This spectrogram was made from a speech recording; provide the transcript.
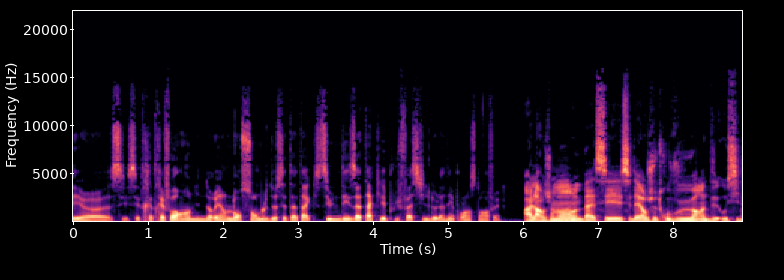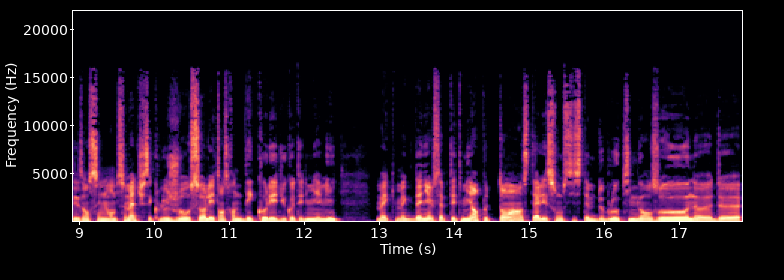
Euh, c'est très très fort, hein, mine de rien. L'ensemble de cette attaque, c'est une des attaques les plus faciles de l'année pour l'instant, en fait. Ah, largement, bah c'est d'ailleurs, je trouve, un aussi des enseignements de ce match, c'est que le jeu au sol est en train de décoller du côté de Miami. Mike McDaniel ça a peut-être mis un peu de temps à installer son système de blocking en zone, euh, de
